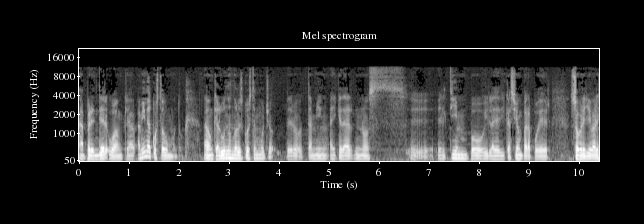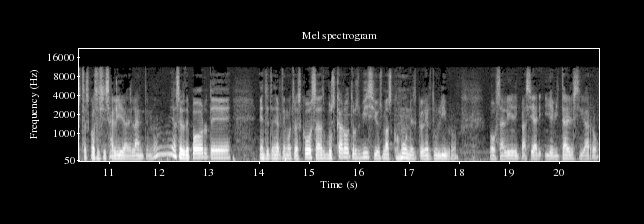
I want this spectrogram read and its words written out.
aprender, o aunque a, a mí me ha costado un montón, aunque a algunos no les cueste mucho, pero también hay que darnos eh, el tiempo y la dedicación para poder sobrellevar estas cosas y salir adelante, ¿no? Y hacer deporte, entretenerte en otras cosas, buscar otros vicios más comunes que leerte un libro o salir y pasear y evitar el cigarro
